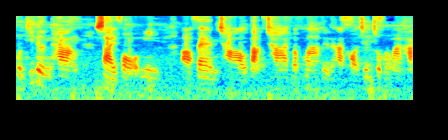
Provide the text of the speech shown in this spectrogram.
คนที่เดินทางสายฝอมีแฟนชาวต่างชาติมากๆเลยนะคะ ขอเชิญชมมากๆค่ะ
